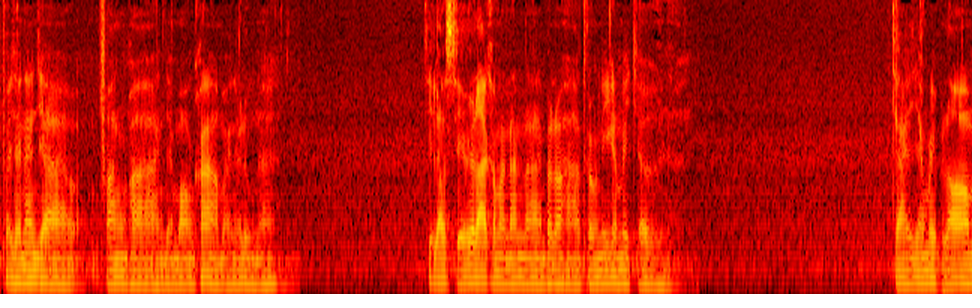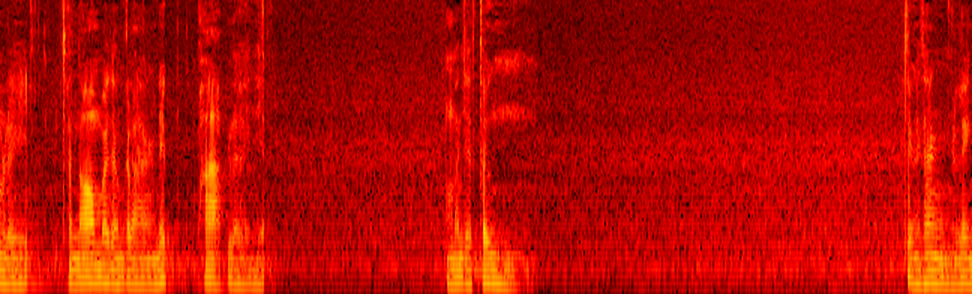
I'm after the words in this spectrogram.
เพราะฉะนั้นอย่าฟังผ่านอย่ามองข้ามไปนะลุงนะ ที่เราเสียเวลากันมานานๆเพราะเราหาตรงนี้ก็ไม่เจอนะใจยังไม่พร้อมเลย จะน้อมไว้ตรงกลางนึก ภาพเลยเนี่ย มันจะตึง จนกระทั่งเล่ง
